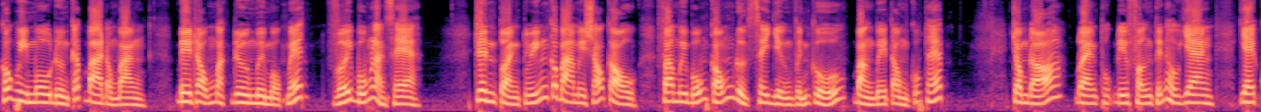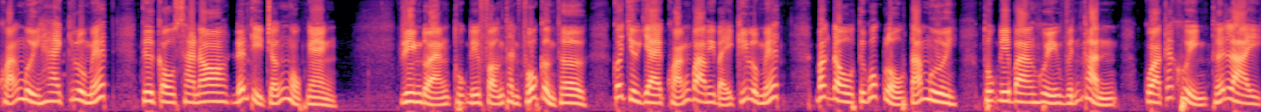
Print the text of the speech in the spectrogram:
có quy mô đường cấp 3 đồng bằng, bề rộng mặt đường 11 m với 4 làn xe. Trên toàn tuyến có 36 cầu và 14 cống được xây dựng vĩnh cửu bằng bê tông cốt thép. Trong đó, đoạn thuộc địa phận tỉnh Hậu Giang dài khoảng 12 km từ cầu Sà No đến thị trấn 1000. Riêng đoạn thuộc địa phận thành phố Cần Thơ có chiều dài khoảng 37 km, bắt đầu từ quốc lộ 80 thuộc địa bàn huyện Vĩnh Thạnh qua các huyện Thới Lai,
